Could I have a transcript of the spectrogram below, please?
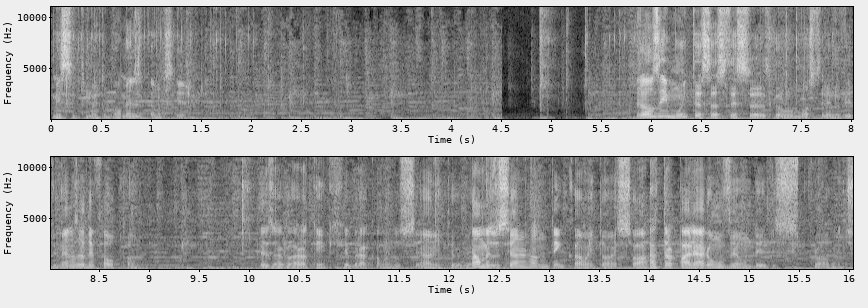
Me sinto muito bom, mesmo que eu não seja. Já usei muito essas texturas que eu mostrei no vídeo, menos a defaultando. Beleza, agora eu tenho que quebrar a cama do Oceano, em teoria. Não, mas o Oceano já não tem cama, então é só atrapalhar um V1 deles, provavelmente.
